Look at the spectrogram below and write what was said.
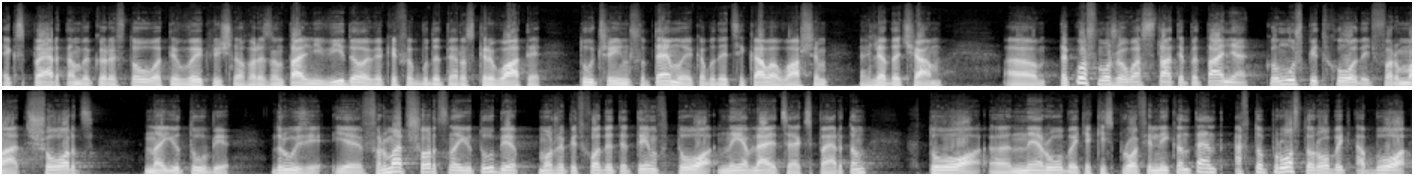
експертам використовувати виключно горизонтальні відео, в яких ви будете розкривати ту чи іншу тему, яка буде цікава вашим глядачам. Е, також може у вас стати питання, кому ж підходить формат Shorts на Ютубі. Друзі, формат Shorts на Ютубі може підходити тим, хто не являється експертом, хто е, не робить якийсь профільний контент, а хто просто робить або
